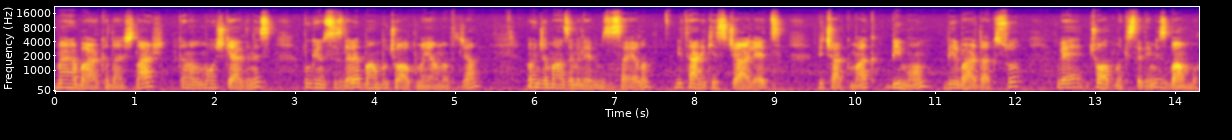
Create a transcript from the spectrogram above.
Merhaba arkadaşlar, kanalıma hoş geldiniz. Bugün sizlere bambu çoğaltmayı anlatacağım. Önce malzemelerimizi sayalım. Bir tane kesici alet, bir çakmak, bir mum, bir bardak su ve çoğaltmak istediğimiz bambu.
